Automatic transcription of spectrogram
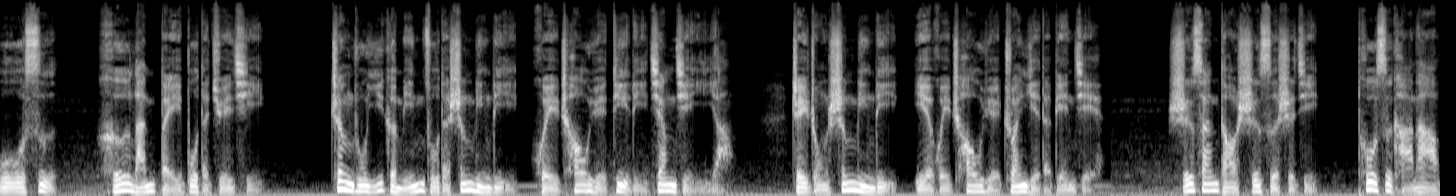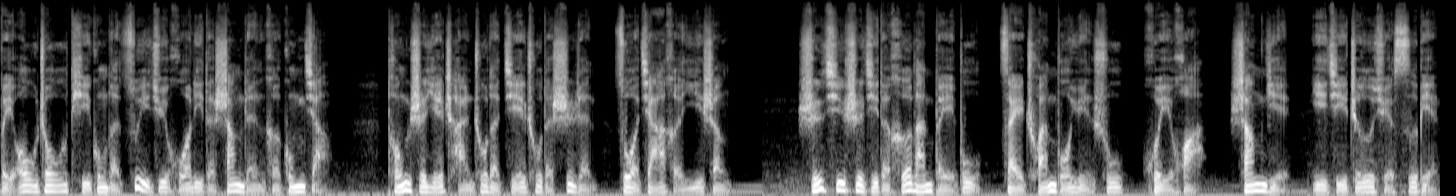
五四，荷兰北部的崛起。正如一个民族的生命力会超越地理疆界一样，这种生命力也会超越专业的边界。十三到十四世纪，托斯卡纳为欧洲提供了最具活力的商人和工匠，同时也产出了杰出的诗人、作家和医生。十七世纪的荷兰北部在船舶运输、绘画、商业以及哲学思辨。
